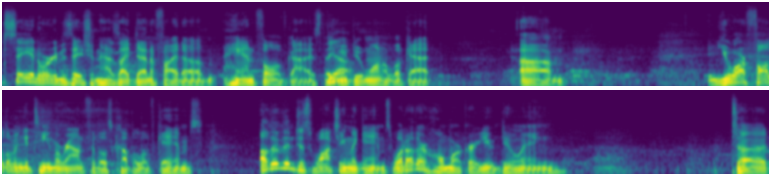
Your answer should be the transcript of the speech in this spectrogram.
say an organization has identified a handful of guys that Yeah. you do want to look at, um, you are following a team around for those couple of games. Other than just watching the games, what other homework are you doing to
